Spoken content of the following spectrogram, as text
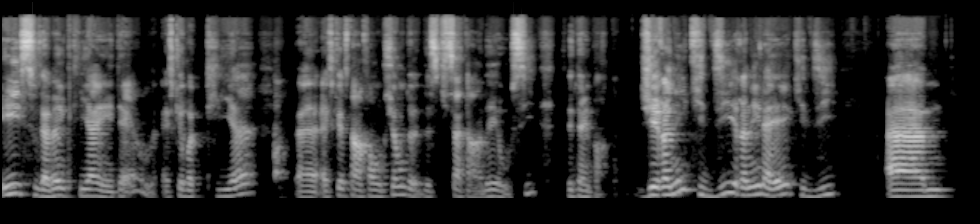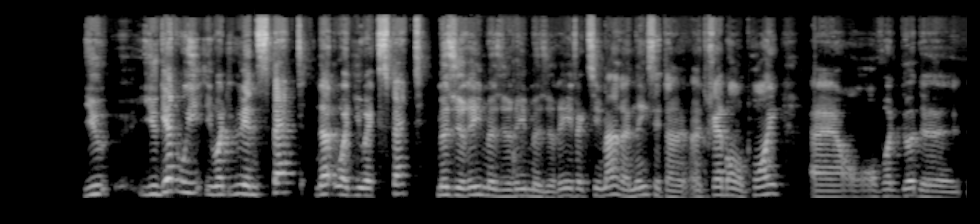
Et si vous avez un client interne, est-ce que votre client, euh, est-ce que c'est en fonction de, ce qu'il s'attendait aussi? C'est important. J'ai René qui dit, René Lahaye qui dit you, you get what you expect, not what you expect. Mesurer, mesurer, mesurer. Effectivement, René, c'est un, très bon point. Euh, on, voit le gars de,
